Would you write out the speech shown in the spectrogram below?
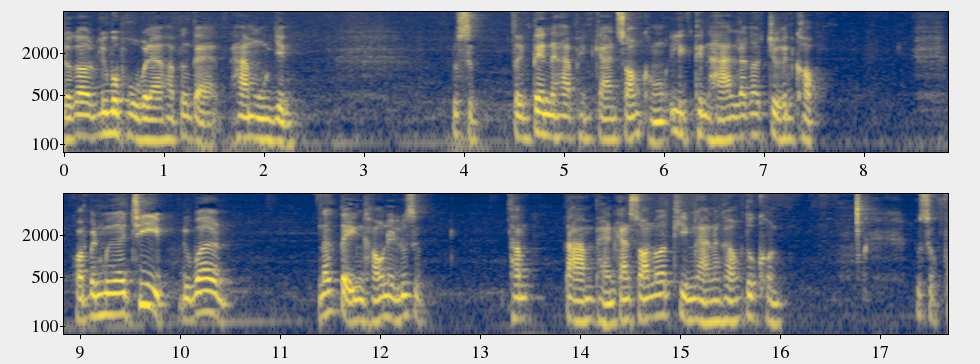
แล้วก็ลิเวอร์พูลไปแล้วครับ ตั้งแต่ห้าโมงเย็น รู้สึกตื่นเต้นนะครับ เห็นการซ้อมของอิลิกเทนฮาร์แล้วก็เจอกันขอบ ความเป็นมืออาชีพหรือว่านักเตะของเขาเนี่ยรู้สึกทำตามแผนการซ้อมแล้วก็ทีมงานของเขาทุกคน รู้สึกโฟ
